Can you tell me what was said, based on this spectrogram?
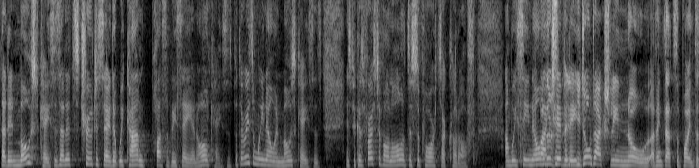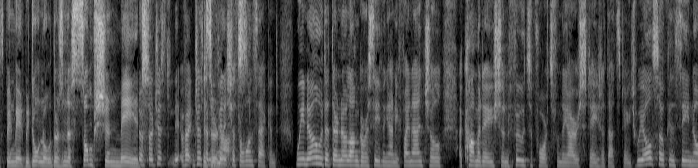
that in most cases, and it's true to say that we can't possibly say in all cases, but the reason we know in most cases is because, first of all, all of the supports are cut off and we see no well, activity. You don't actually know. I think that's the point that's been made. We don't know. There's an assumption made. No, so just, just let me finish just for one second. We know that they're no longer receiving any financial accommodation, food supports from the Irish state at that stage. We also can see no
